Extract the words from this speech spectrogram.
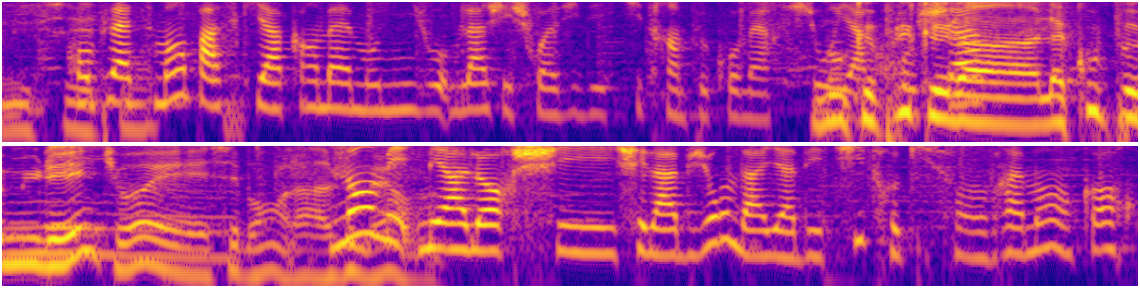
mixer. Complètement, parce qu'il y a quand même au niveau. Là, j'ai choisi des titres un peu commerciaux. Et manque plus que la, la coupe mulet, Mais- tu vois, et c'est bon. Là, Non, mais, mais alors, chez, chez la Bionda, il y a des titres qui sont vraiment encore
